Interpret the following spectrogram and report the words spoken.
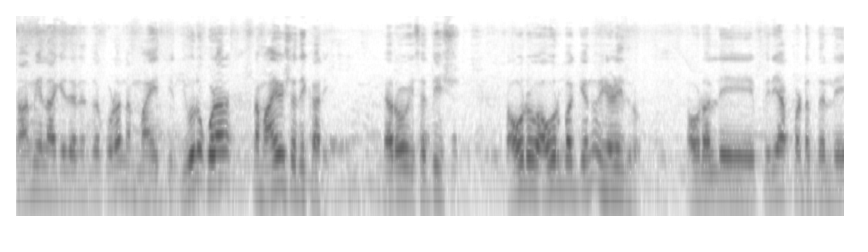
ಶಾಮೀಲಾಗಿದ್ದಾರೆ ಅಂತ ಕೂಡ ನಮ್ಮ ಮಾಹಿತಿ. ಇವರು ಕೂಡ ನಮ್ಮ ಆಯುಷ್ ಅಧಿಕಾರಿ. ಯಾರೋ ಈ ಸತೀಶ್. ಅವರು, ಅವ್ರ ಬಗ್ಗೆನೂ ಹೇಳಿದರು. ಅವರಲ್ಲಿ ಪಿರಿಯಾಪಟ್ಟಣದಲ್ಲಿ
